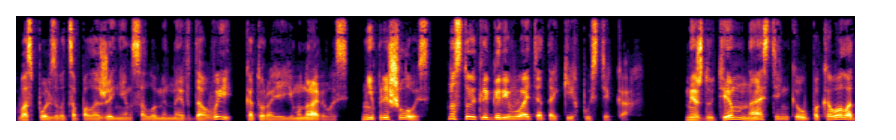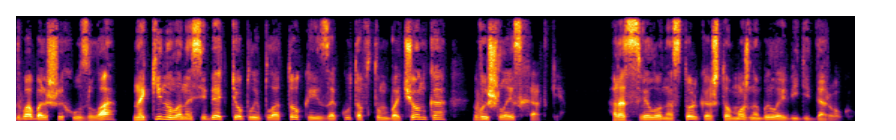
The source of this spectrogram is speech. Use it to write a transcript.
Воспользоваться положением соломенной вдовы, которая ему нравилась, не пришлось. Но стоит ли горевать о таких пустяках? Между тем Настенька упаковала два больших узла, накинула на себя теплый платок и, закутав тумбочонка, вышла из хатки. Рассвело настолько, что можно было видеть дорогу.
